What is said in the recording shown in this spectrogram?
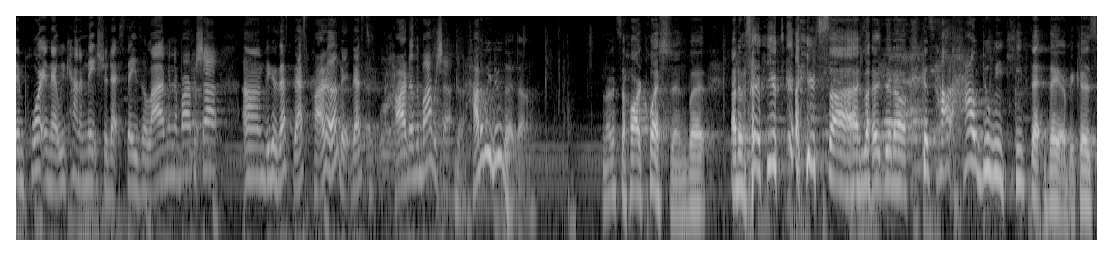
important that we kind of make sure that stays alive in the barbershop um, because that's that's part of it. That's part of the barbershop. How do we do that though? I know that's a hard question, but I know it's a huge, a huge side, like, you know, because how, how do we keep that there? Because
